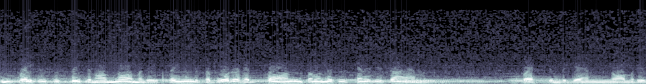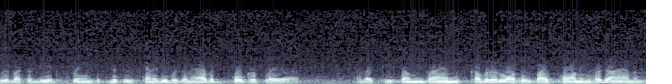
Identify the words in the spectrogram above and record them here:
He places suspicion on Normandy, claiming that the boarder had pawned some of Mrs. Kennedy's diamonds. Questioned again, Normandy reluctantly explains that Mrs. Kennedy was an avid poker player and that she sometimes covered her losses by pawning her diamonds.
